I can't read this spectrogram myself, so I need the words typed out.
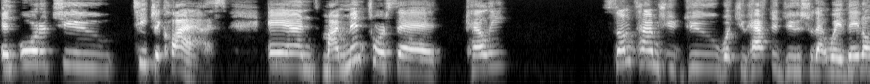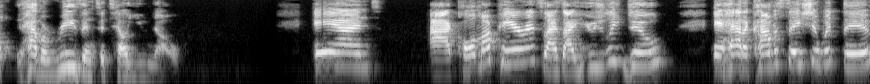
in order to teach a class? And my mentor said, Kelly, sometimes you do what you have to do so that way they don't have a reason to tell you no. And I called my parents as I usually do and had a conversation with them.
